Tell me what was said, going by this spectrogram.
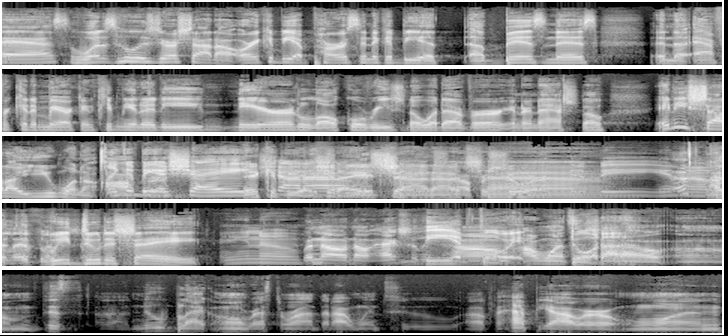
Chaz, what is who is your shout out? Or it could be a person, it could be a, a business in the African American community, near, local, regional, whatever, international. Any shout out you want to offer? It could be a shade. It could be a shout out. shade shade shout out shout for sure. child. could be, you know, I live We do the shade. you know. But no, no. Actually, um, for I want to daughter. shout out um, this uh, new black-owned restaurant that I went to uh, for happy hour on.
